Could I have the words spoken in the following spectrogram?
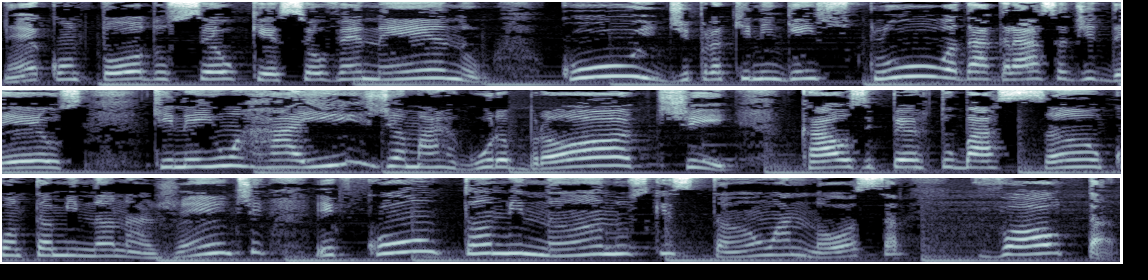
né? Com todo o seu que seu veneno. Cuide para que ninguém exclua da graça de Deus, que nenhuma raiz de amargura brote, cause perturbação, contaminando a gente e contaminando os que estão à nossa volta.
